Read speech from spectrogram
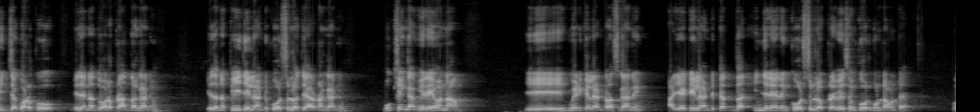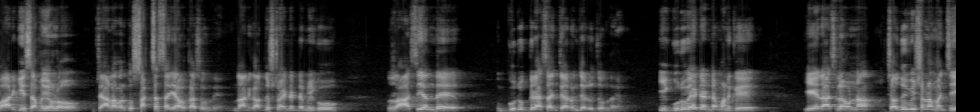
విద్య కొరకు ఏదైనా దూర ప్రాంతం కానీ ఏదైనా పీజీ లాంటి కోర్సుల్లో చేరడం కానీ ముఖ్యంగా మీరేమన్నా ఈ మెడికల్ ఎంట్రన్స్ కానీ ఐఐటి లాంటి పెద్ద ఇంజనీరింగ్ కోర్సుల్లో ప్రవేశం కోరుకుంటూ ఉంటే వారికి ఈ సమయంలో చాలా వరకు సక్సెస్ అయ్యే అవకాశం ఉంది. దానికి అదృష్టం ఏంటంటే మీకు రాశి అందే గురుగ్రహ సంచారం జరుగుతుంది. ఈ గురువు ఏంటంటే మనకి ఏ రాశిలో ఉన్నా చదువు విషయంలో మంచి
